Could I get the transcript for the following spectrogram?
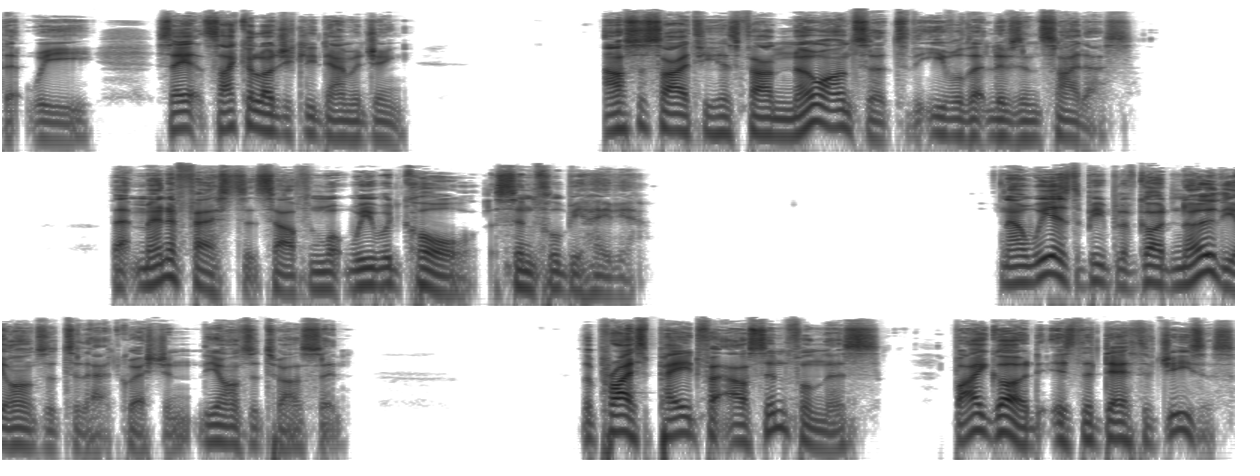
that we say it's psychologically damaging, our society has found no answer to the evil that lives inside us, that manifests itself in what we would call sinful behavior. Now, we as the people of God know the answer to that question, the answer to our sin. The price paid for our sinfulness by God is the death of Jesus.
